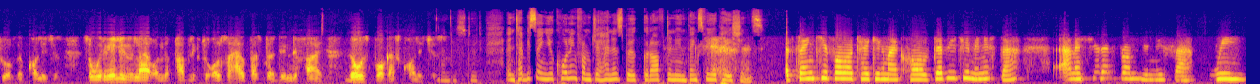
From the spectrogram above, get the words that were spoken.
two of the colleges. So we really rely on the public to also help us to identify those bogus colleges. Understood. And Tabisang, you're calling from Johannesburg. Good afternoon. Thanks for your patience. Uh, thank you for taking my call. Deputy Minister, I'm a student from UNISA. We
